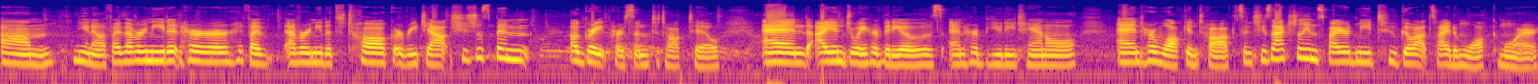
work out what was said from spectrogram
Um, you know, if I've ever needed her, if I've ever needed to talk or reach out, she's just been a great person to talk to. And I enjoy her videos and her beauty channel and her walk and talks. And she's actually inspired me to go outside and walk more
